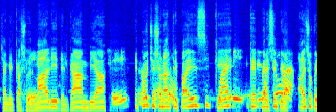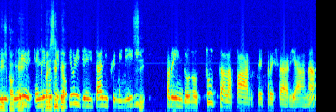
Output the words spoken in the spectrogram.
c'è anche il caso sì. del Mali, del Gambia sì, e poi certo. ci sono certo. altri paesi che, Guardi, che per esempio, sola, adesso finisco, le, che le per esempio, genitali femminili sì. prendono tutta la parte presariana,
